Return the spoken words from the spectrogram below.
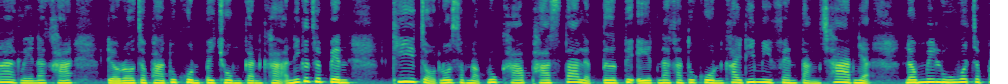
มากๆเลยนะคะ เดี๋ยวเราจะพาทุกคนไปชมกันค่ะ อันนี้ก็จะเป็น ที่จอดรถสำหรับลูกค้าพาสต้าแลบเตอร์ตีเอนะคะทุกคนใครที่มีแฟนต่างชาติเนี่ยแล้วไม่รู้ว่าจะไป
